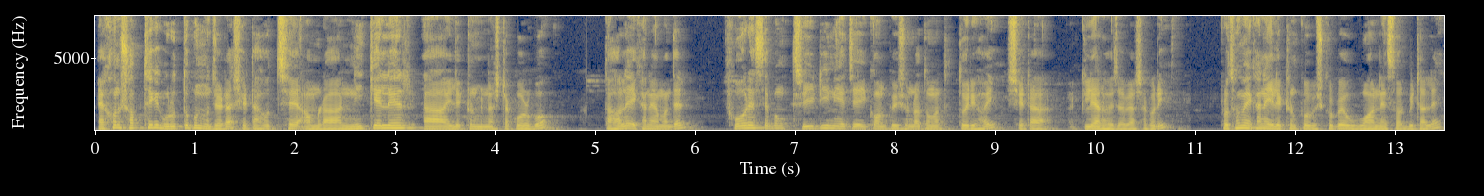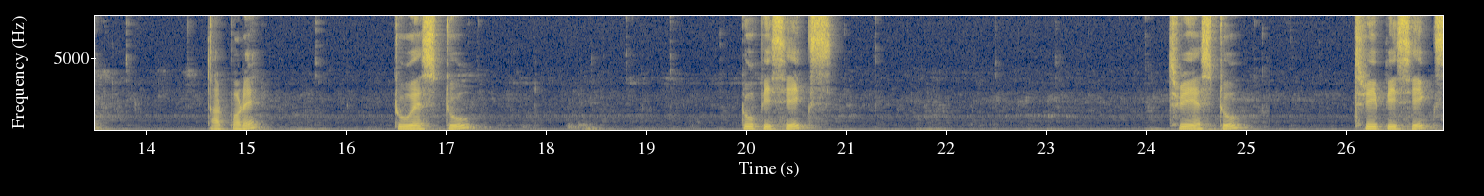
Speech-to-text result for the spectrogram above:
এখন সবথেকে গুরুত্বপূর্ণ যেটা, সেটা হচ্ছে আমরা নিকেলের ইলেকট্রন বিন্যাসটা করব। তাহলে এখানে আমাদের ফোর এস এবং থ্রি ডি নিয়ে যে এই কনফিউশনটা তোমাদের তৈরি হয়, সেটা ক্লিয়ার হয়ে যাবে আশা করি। প্রথমে এখানে ইলেকট্রন প্রবেশ করবে ওয়ান এস অরবিটালে, তারপরে two s two two p six three s two three p six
